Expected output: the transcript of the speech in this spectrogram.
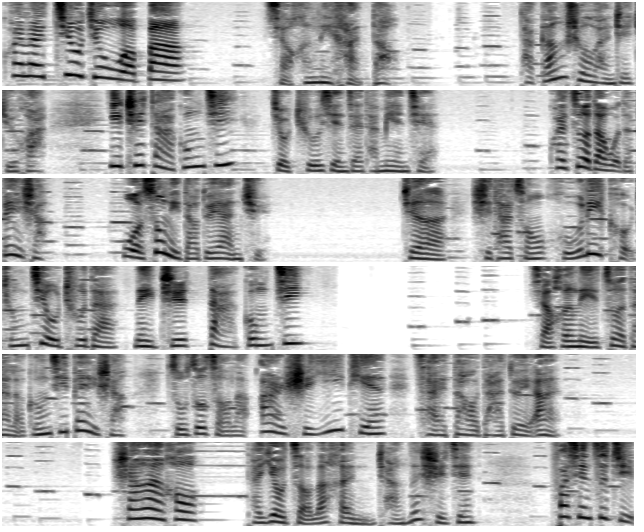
快来救救我吧！小亨利喊道。他刚说完这句话，一只大公鸡就出现在他面前。快坐到我的背上，我送你到对岸去。这是他从狐狸口中救出的那只大公鸡。小亨利坐在了公鸡背上，足足走了二十一天才到达对岸。上岸后，他又走了很长的时间，发现自己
